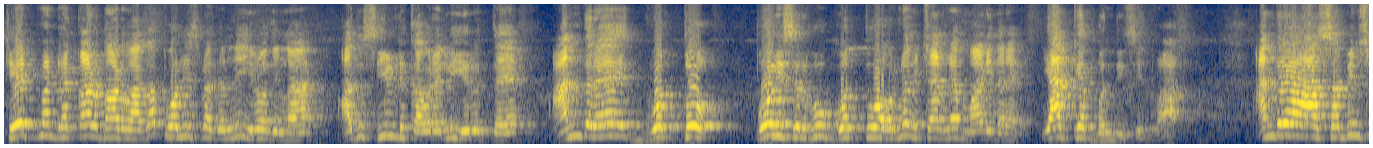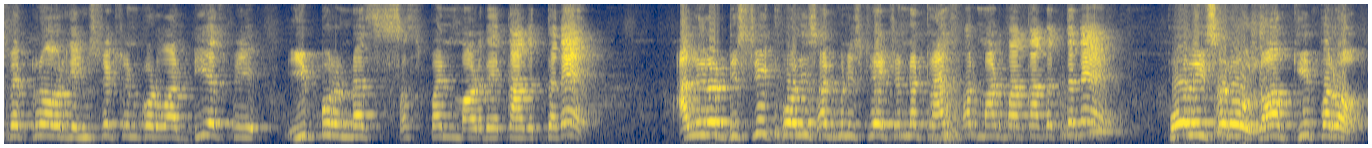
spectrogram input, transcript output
ಸ್ಟೇಟ್ಮೆಂಟ್ ರೆಕಾರ್ಡ್ ಮಾಡುವಾಗ ಪೊಲೀಸ್ ಅದರಲ್ಲಿ ಇರೋದಿಲ್ಲ. ಅದು ಸೀಲ್ಡ್ ಕವರಲ್ಲಿ ಇರುತ್ತೆ. ಅಂದರೆ ಗೊತ್ತು. ಪೊಲೀಸರಿಗೂ ಗೊತ್ತು ಅವ್ರನ್ನ ವಿಚಾರಣೆ ಮಾಡಿದ್ದಾರೆ. ಯಾಕೆ ಬಂಧಿಸಿಲ್ಲ? ಅಂದರೆ ಆ ಸಬ್ ಇನ್ಸ್ಪೆಕ್ಟ್ರು ಅವ್ರಿಗೆ ಇನ್ಸ್ಟ್ರಕ್ಷನ್ ಕೊಡುವ ಡಿ ಎಸ್ ಪಿ ಇಬ್ಬರನ್ನ ಸಸ್ಪೆಂಡ್ ಮಾಡಬೇಕಾಗುತ್ತದೆ. ಅಲ್ಲಿರೋ ಡಿಸ್ಟ್ರಿಕ್ಟ್ ಪೊಲೀಸ್ ಅಡ್ಮಿನಿಸ್ಟ್ರೇಷನ್ನ ಟ್ರಾನ್ಸ್ಫರ್ ಮಾಡಬೇಕಾಗುತ್ತದೆ. ಪೊಲೀಸರು law keeper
